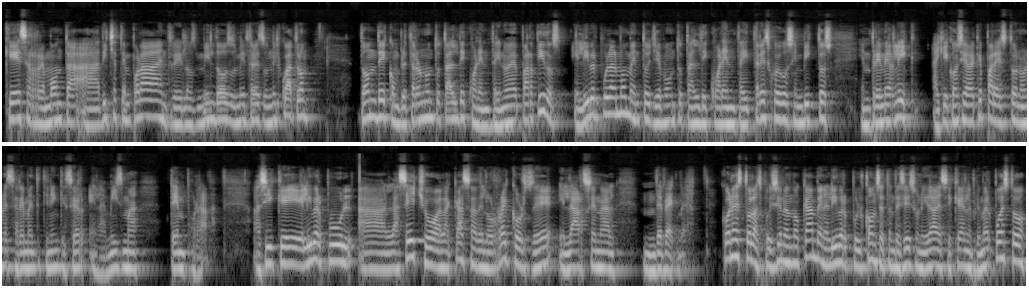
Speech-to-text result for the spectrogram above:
que se remonta a dicha temporada entre 2002, 2003, 2004 donde completaron un total de 49 partidos. El Liverpool al momento lleva un total de 43 juegos invictos en Premier League. Hay que considerar que para esto no necesariamente tienen que ser en la misma temporada. Así que Liverpool al acecho a la casa de los récords del el Arsenal de Wegner. Con esto las posiciones no cambian, el Liverpool con 76 unidades se queda en el primer puesto,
